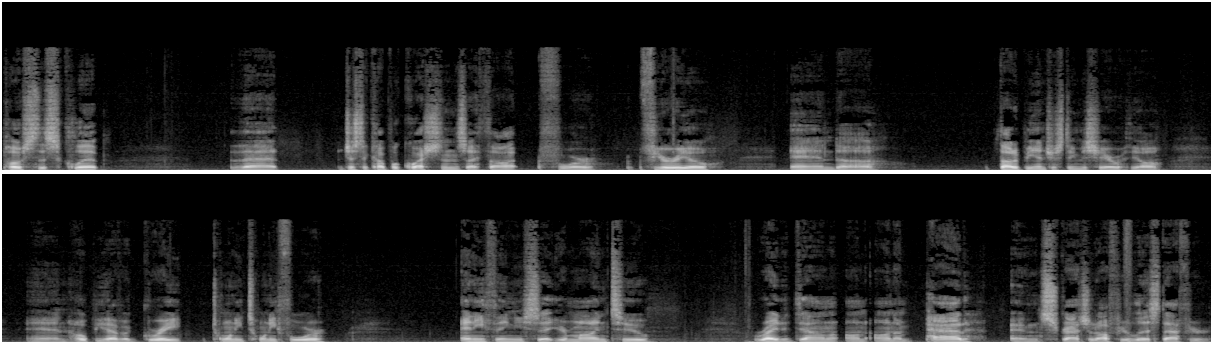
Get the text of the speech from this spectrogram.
post this clip that just a couple questions I thought for Furio and uh, thought it'd be interesting to share with y'all. And hope you have a great 2024. Anything you set your mind to, write it down on, on a pad and scratch it off your list after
